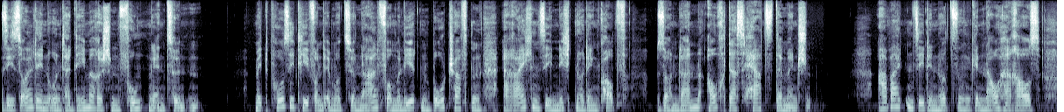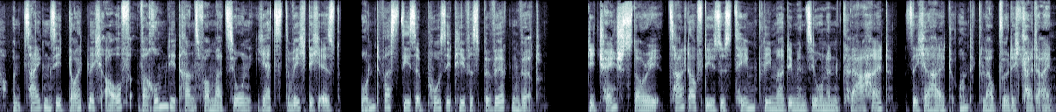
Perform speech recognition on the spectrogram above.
Sie soll den unternehmerischen Funken entzünden. Mit positiv und emotional formulierten Botschaften erreichen Sie nicht nur den Kopf, sondern auch das Herz der Menschen. Arbeiten Sie den Nutzen genau heraus und zeigen Sie deutlich auf, warum die Transformation jetzt wichtig ist und was diese Positives bewirken wird. Die Change Story zahlt auf die Systemklimadimensionen Klarheit, Sicherheit und Glaubwürdigkeit ein.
